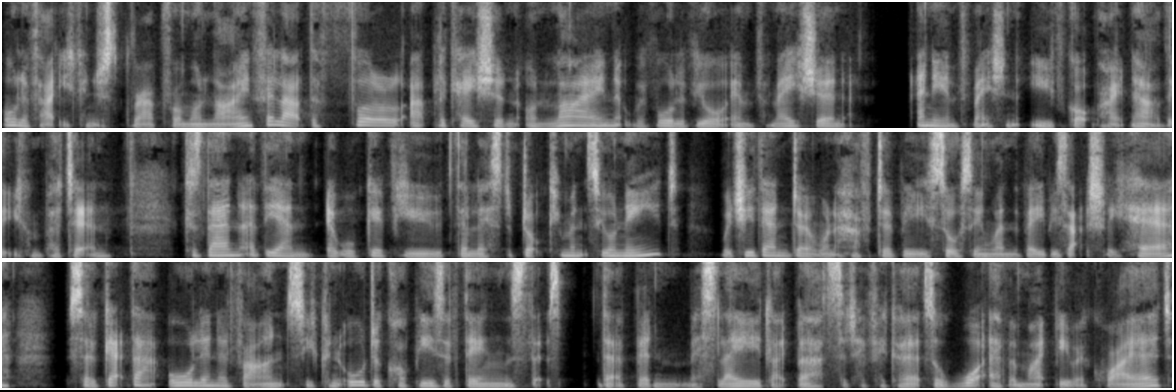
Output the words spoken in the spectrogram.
all of that you can just grab from online. Fill out the full application online with all of your information any information that you've got right now that you can put in. Because then at the end, it will give you the list of documents you'll need, which you then don't want to have to be sourcing when the baby's actually here. So get that all in advance. You can order copies of things that's, that have been mislaid, like birth certificates or whatever might be required.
